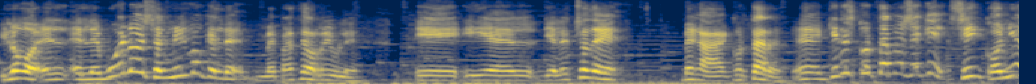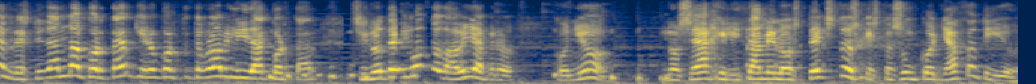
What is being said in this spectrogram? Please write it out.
Y luego, el, el de vuelo es el mismo que el de. Me parece horrible. Y, y el, y el hecho de. Venga, cortar. Eh, ¿Quieres cortar no sé qué? Sí, coño, le estoy dando a cortar. Quiero cortar. Tengo la habilidad a cortar. Si no tengo todavía, pero. Coño, no sé, agilízame los textos, que esto es un coñazo, tío.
